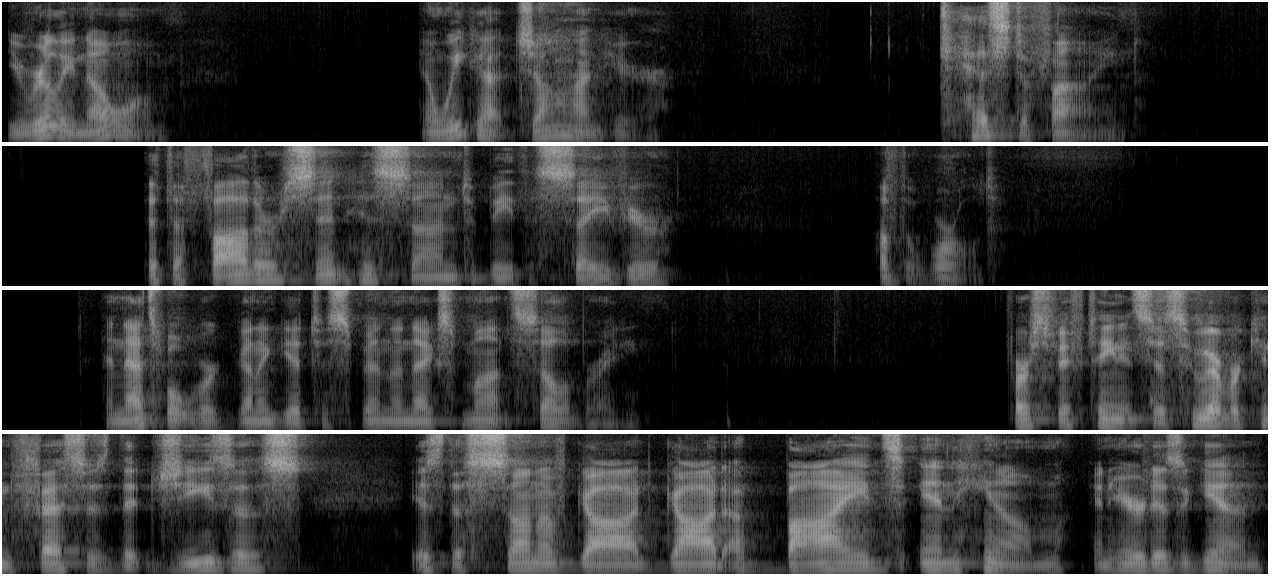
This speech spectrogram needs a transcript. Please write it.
you really know them. And we got John here testifying that the Father sent his Son to be the Savior of the world. And that's what we're going to get to spend the next month celebrating. Verse 15, it says, Whoever confesses that Jesus is the Son of God, God abides in him. And here it is again,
